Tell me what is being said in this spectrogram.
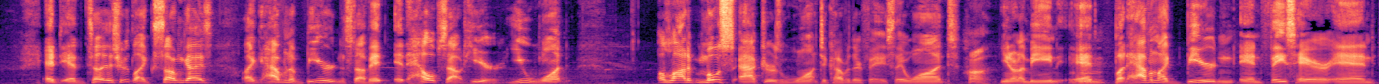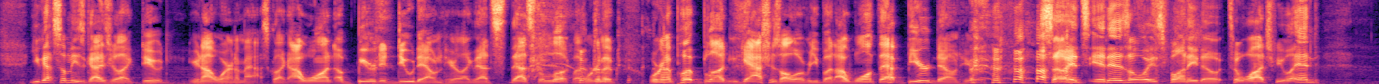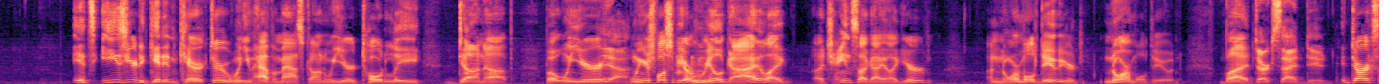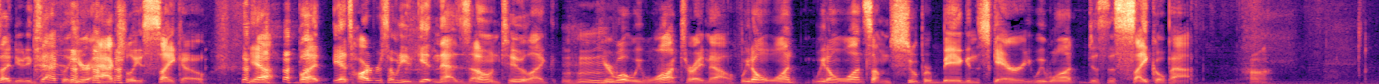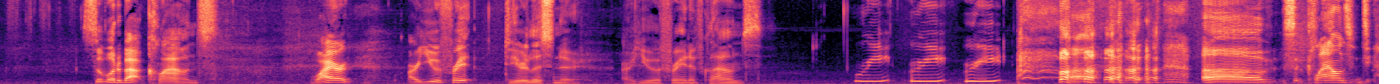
And, and tell you the truth, like some guys, like having a beard and stuff, it, it helps out here. You want a lot of most actors want to cover their face. They want, Huh. you know what I mean. Mm-hmm. And but having like beard and, and face hair, and you got some of these guys. You're like, dude, you're not wearing a mask. Like I want a bearded dude down here. Like that's that's the look. Like we're gonna we're gonna put blood and gashes all over you, but I want that beard down here. so it's it is always funny to to watch people and it's easier to get in character when you have a mask on when you're totally done up but when you're Yeah. when you're supposed to be a real guy like a chainsaw guy like you're a normal dude you're normal dude but Dark side, dude. dark side dude exactly you're actually psycho yeah but it's hard for somebody to get in that zone too like mm-hmm. you're what we want right now we don't want we don't want something super big and scary we want just the psychopath Huh. So what about clowns? Why are are you afraid? Dear listener, are you afraid of clowns? Reet, reet, reet. uh, uh, so clowns. d-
